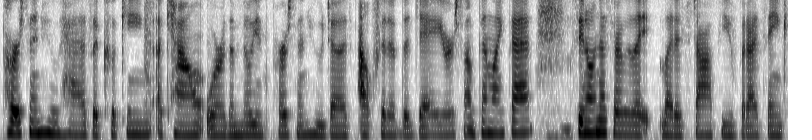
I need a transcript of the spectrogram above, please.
person who has a cooking account or the millionth person who does outfit of the day or something like that, mm-hmm. so you don't necessarily let, let it stop you. But I think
